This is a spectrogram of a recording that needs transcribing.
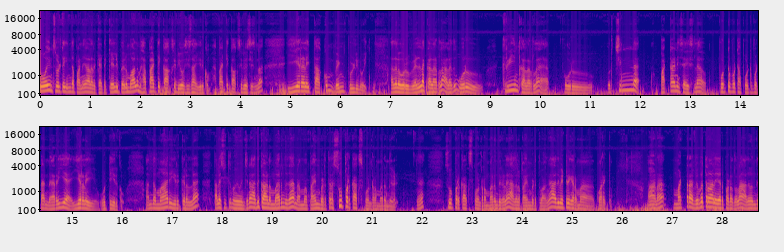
நோயின்னு சொல்லிட்டு இந்த பண்ணையாளர் கேட்ட கேள்வி பெரும்பாலும் ஹெப்பாட்டிக் ஆக்சிடியோசிஸாக இருக்கும். ஹெப்பாட்டிக் ஆக்சிடியோசிஸ்னால் ஈரலை தாக்கும் வெண்புள்ளி நோய். அதில் ஒரு வெள்ளை கலரில் அல்லது ஒரு க்ரீம் கலரில் ஒரு ஒரு சின்ன பட்டாணி சைஸில் பொட்டு போட்டால் பொட்டு போட்டால் நிறைய ஈரலை ஒட்டி இருக்கும். அந்த மாதிரி இருக்கிறதுல தலை சுற்றி நோய் வந்துச்சுன்னா அதுக்கான மருந்து தான் நம்ம பயன்படுத்துகிற சூப்பர் காக்ஸ் போன்ற மருந்துகள். சூப்பர் காக்ஸ் போன்ற மருந்துகளை அதில் பயன்படுத்துவாங்க. அது வெற்றிகரமாக குறைக்கும். ஆனால் மற்ற விபத்தினால் ஏற்படுறதெல்லாம் அது வந்து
